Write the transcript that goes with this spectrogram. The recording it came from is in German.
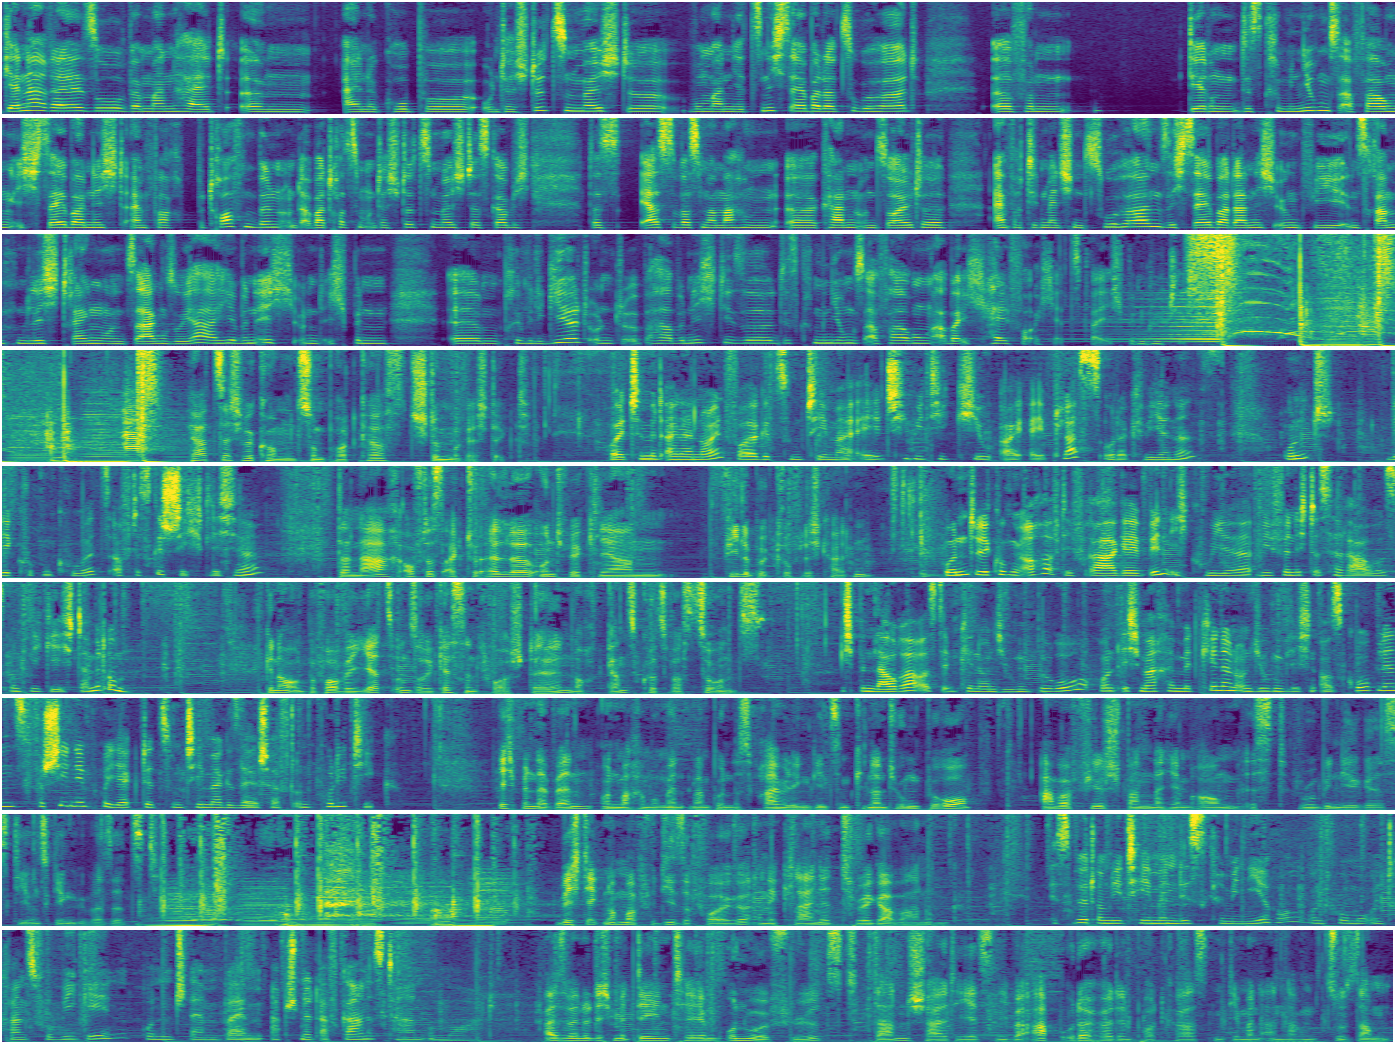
generell so, wenn man halt ähm, eine Gruppe unterstützen möchte, wo man jetzt nicht selber dazu gehört, äh, von deren Diskriminierungserfahrung ich selber nicht einfach betroffen bin und aber trotzdem unterstützen möchte, ist, glaube ich, das Erste, was man machen äh, kann und sollte, einfach den Menschen zuhören, sich selber da nicht irgendwie ins Rampenlicht drängen und sagen so, ja, hier bin ich und ich bin ähm, privilegiert und habe nicht diese Diskriminierungserfahrung, aber ich helfe euch jetzt, weil ich bin gütig. Herzlich willkommen zum Podcast Stimmberechtigt. Heute mit einer neuen Folge zum Thema LGBTQIA oder Queerness und wir gucken kurz auf das Geschichtliche. Danach auf das Aktuelle und wir klären viele Begrifflichkeiten. Und wir gucken auch auf die Frage, bin ich queer, wie finde ich das heraus und wie gehe ich damit um? Genau, und bevor wir jetzt unsere Gästin vorstellen, noch ganz kurz was zu uns. Ich bin Laura aus dem Kinder- und Jugendbüro und ich mache mit Kindern und Jugendlichen aus Koblenz verschiedene Projekte zum Thema Gesellschaft und Politik. Ich bin der Ben und mache im Moment meinen Bundesfreiwilligendienst im Kinder- und Jugendbüro. Aber viel spannender hier im Raum ist Ruby Nilges, die uns gegenüber sitzt. Wichtig nochmal für diese Folge eine kleine Triggerwarnung. Es wird um die Themen Diskriminierung und Homo- und Transphobie gehen und ähm, beim Abschnitt Afghanistan um Mord. Also wenn du dich mit den Themen unwohl fühlst, dann schalte jetzt lieber ab oder hör den Podcast mit jemand anderem zusammen.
